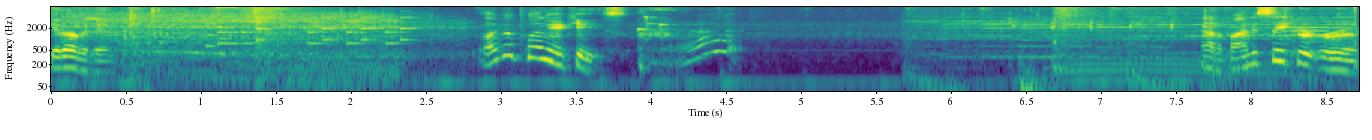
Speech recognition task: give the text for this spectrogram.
Get over here. I got plenty of keys. How to find a secret room.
